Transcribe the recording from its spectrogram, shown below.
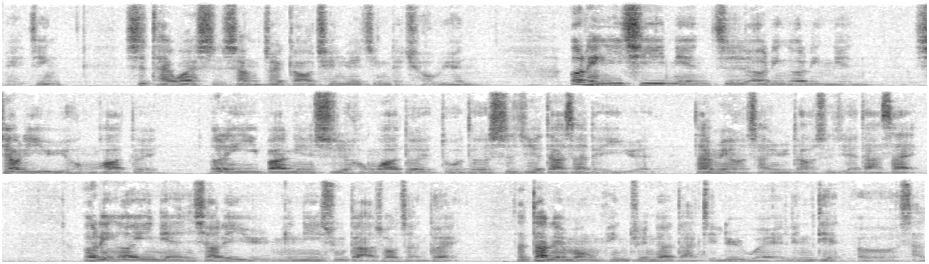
美金，是台湾史上最高签约金的球员。二零一七年至二零二零年效力于红袜队，二零一八年是红袜队夺得世界大赛的一员，但没有参与到世界大赛。二零二一年效力于明尼苏达双城队，在大联盟平均的打击率为零点二二三。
